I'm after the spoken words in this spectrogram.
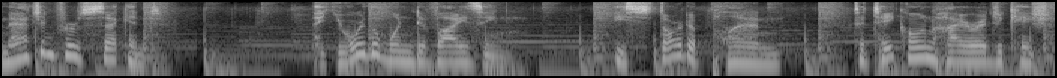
Imagine for a second that you're the one devising a startup plan to take on higher education,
